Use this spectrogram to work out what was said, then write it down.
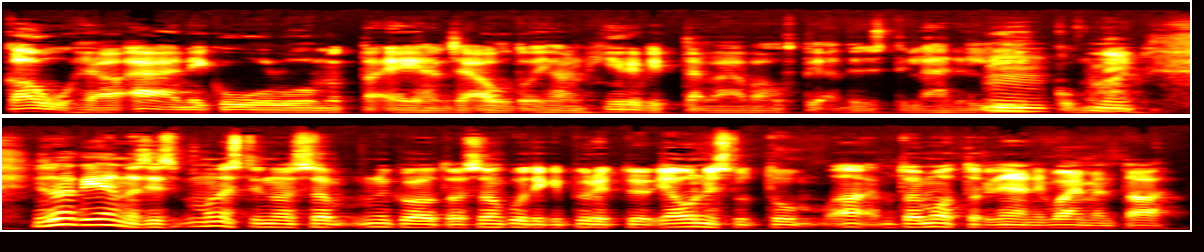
kauhea ääni kuuluu, mutta eihän se auto ihan hirvittävää vauhtia tietysti lähde mm, liikkumaan. Mm, niin. Ja se on aika jännä, siis monesti noissa nykyautoissa on kuitenkin pyritty ja onnistuttu tuo moottorin ääni vaimentaa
